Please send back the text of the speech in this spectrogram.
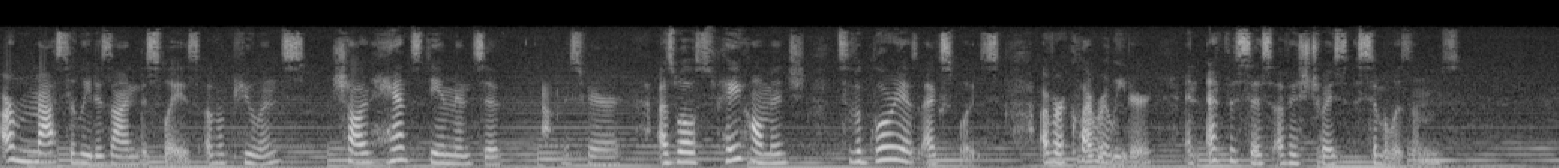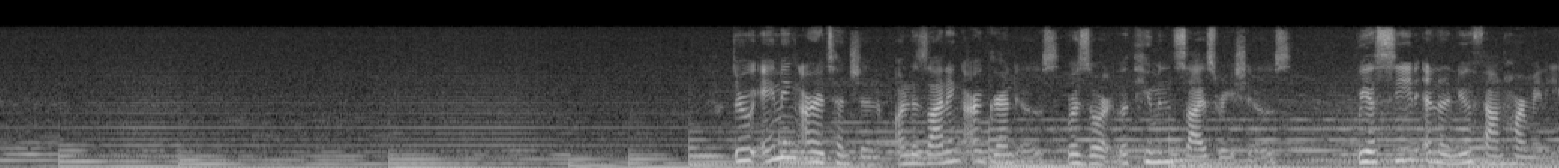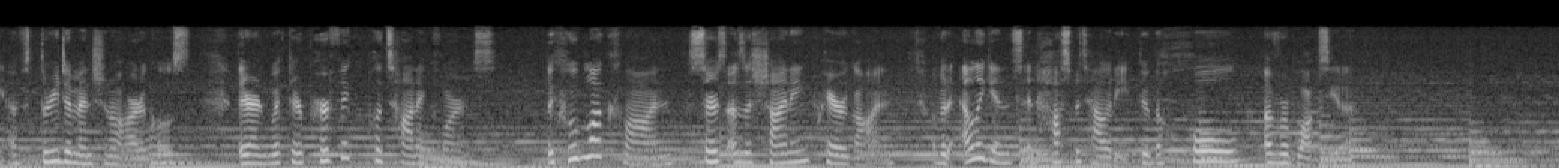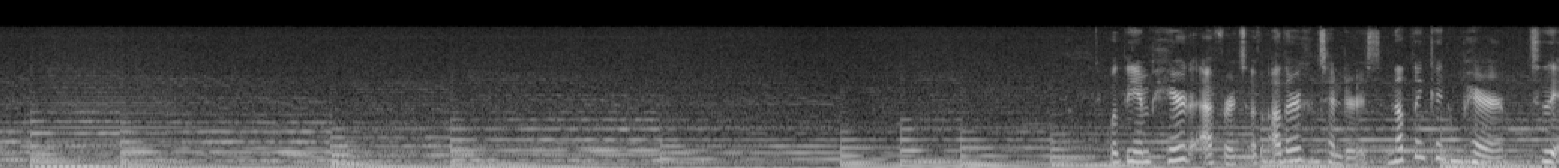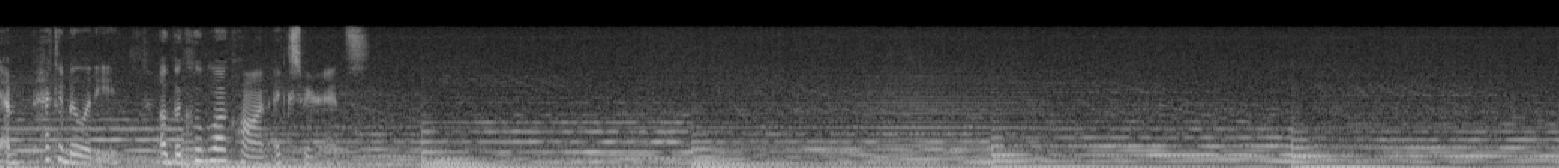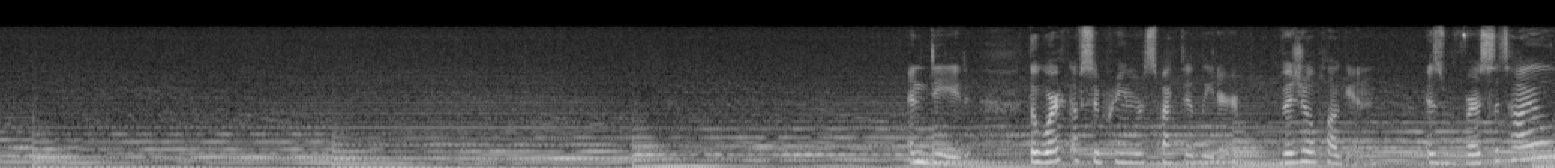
Our masterly designed displays of opulence shall enhance the immersive atmosphere, as well as pay homage to the glorious exploits of our clever leader and emphasis of his choice symbolisms. Through aiming our attention on designing our grandiose resort with human size ratios, we accede in a newfound harmony of three dimensional articles, therein with their perfect platonic forms. The Kubla Khan serves as a shining paragon of an elegance and hospitality through the whole of Robloxia. With the impaired efforts of other contenders, nothing can compare to the impeccability of the Kubla Khan experience. Indeed, the work of Supreme Respected Leader, Visual Plugin, is versatile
